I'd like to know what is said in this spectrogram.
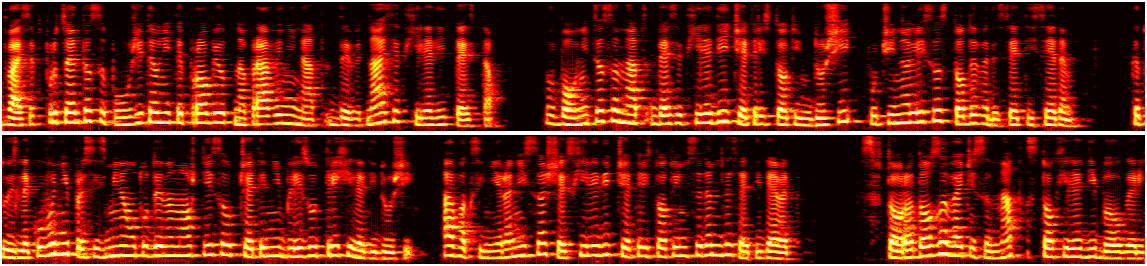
20% са положителните проби от направени над 19 000 теста. В болница са над 10 400 души, починали са 197. Като излекувани през изминалото денонощие са отчетени близо 3000 души, а вакцинирани са 6479. С втора доза вече са над 100 000 българи.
